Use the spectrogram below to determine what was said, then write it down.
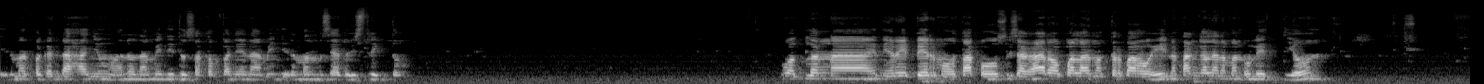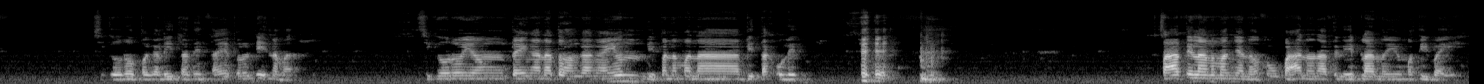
hindi naman pagandahan yung ano namin dito sa kampanya namin. Hindi naman masyado stricto. Wag lang na ni-repair mo tapos isang araw pala nagtrabaho eh natanggal na naman ulit yon siguro pagalitan din tayo pero hindi naman. Siguro yung tenga na to hanggang ngayon di pa naman na bitak ulit. Sa atin lang naman yan, no? kung paano natin i-plano yung matibay.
